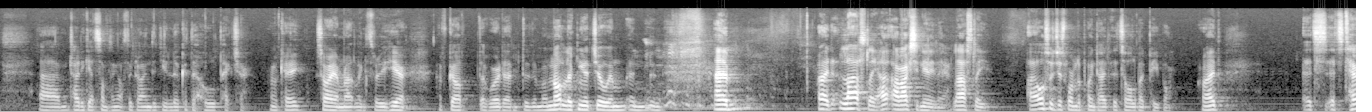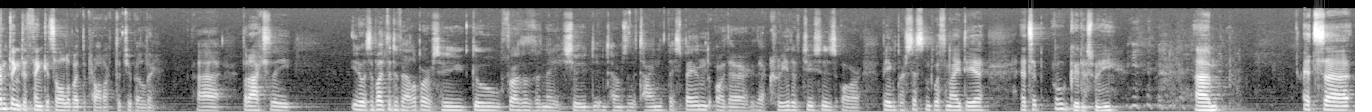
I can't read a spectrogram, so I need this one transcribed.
um, try to get something off the ground that you look at the whole picture. Okay? Sorry, I'm rattling through here. I've got the word. I'm not looking at Joe. In, in, in. Um, right. Lastly, I, I'm actually nearly there. Lastly, I also just wanted to point out it's all about people. Right? It's it's tempting to think it's all about the product that you're building, uh, but actually, you know, it's about the developers who go further than they should in terms of the time that they spend, or their their creative juices, or being persistent with an idea. It's a, oh goodness me. Um, it's uh,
